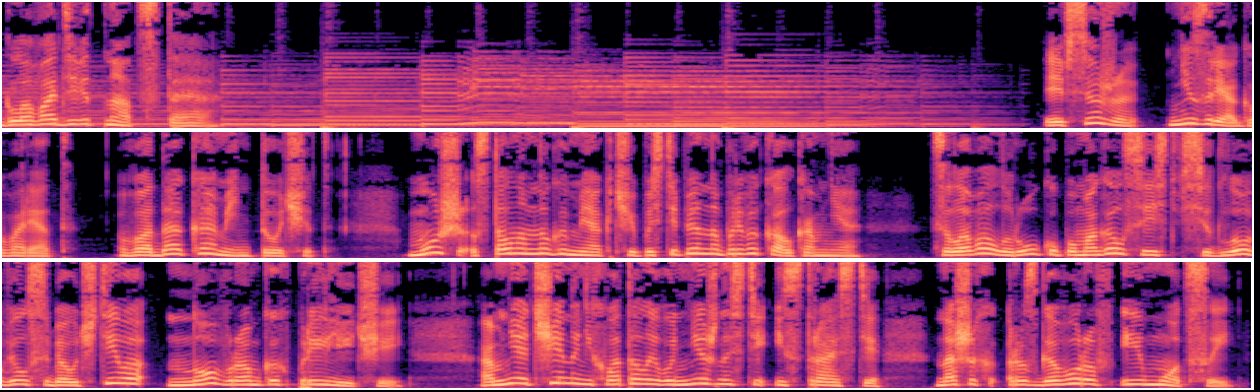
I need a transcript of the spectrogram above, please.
Глава девятнадцатая И все же не зря говорят. Вода камень точит. Муж стал намного мягче, постепенно привыкал ко мне. Целовал руку, помогал сесть в седло, вел себя учтиво, но в рамках приличий. А мне отчаянно не хватало его нежности и страсти, наших разговоров и эмоций.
